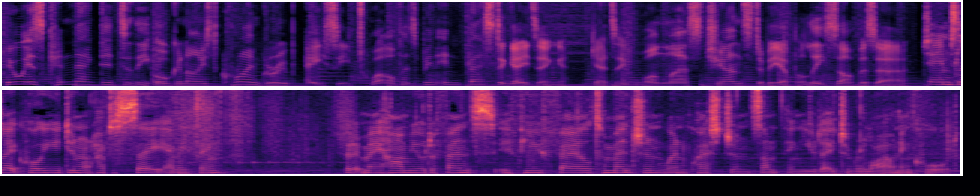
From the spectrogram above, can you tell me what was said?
who is connected to the organised crime group AC-12 has been investigating, getting one last chance to be a police officer. James Lakewell, you do not have to say anything. But it may harm your defence if you fail to mention when questioned something you later rely on in court.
